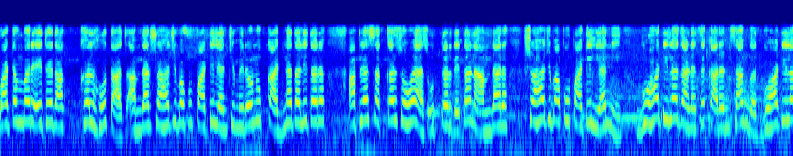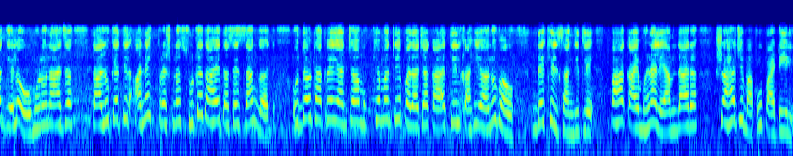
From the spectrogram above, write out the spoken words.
वाटंबर येथे दाखल होताच. आमदार शहाजीबापू पाटील यांची मिरवणूक काढण्यात आली तर आपल्या सत्कार सोहळ्यास उत्तर देताना आमदार शहाजीबापू पाटील यांनी गुवाहाटीला जाण्याचे कारण सांगत गुवाहाटीला गेलो म्हणून आज तालुक्यातील अनेक प्रश्न सुटत आहेत असे सांगत उद्धव ठाकरे यांच्या मुख्यमंत्री पदाच्या काळातील काही अनुभव देखील सांगितले. पहा काय म्हणाले आमदार शहाजीबापू पाटील.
